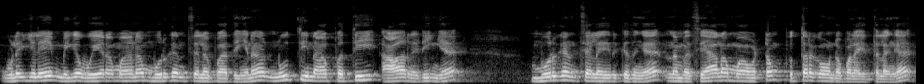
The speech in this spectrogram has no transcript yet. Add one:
உலகிலே மிக உயரமான முருகன் சிலை பார்த்தீங்கன்னா நூற்றி நாற்பத்தி ஆறு அடிங்க முருகன் சிலை இருக்குதுங்க. நம்ம சேலம் மாவட்டம் புத்தரகவுண்டபாளையத்திலங்க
